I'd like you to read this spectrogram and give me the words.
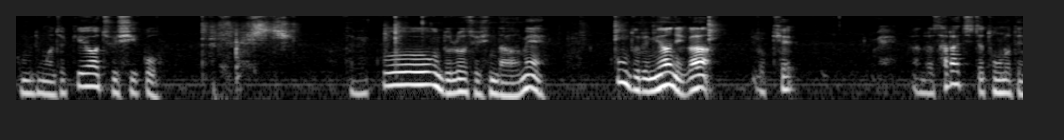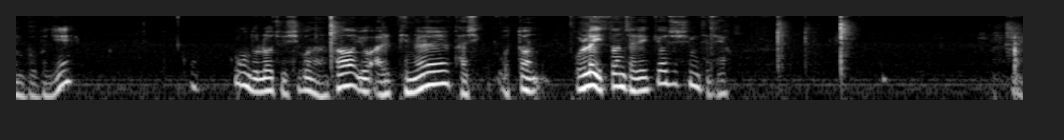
고무링 먼저 끼워 주시고 그다음에 꾹 눌러 주신 다음에 꾹 누르면 얘가 이렇게 네, 안으로 사라지죠 동로된 부분이 꾹, 꾹 눌러 주시고 나서 이 알핀을 다시 어떤 원래 있던 자리에 끼워 주시면 되세요. 네.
